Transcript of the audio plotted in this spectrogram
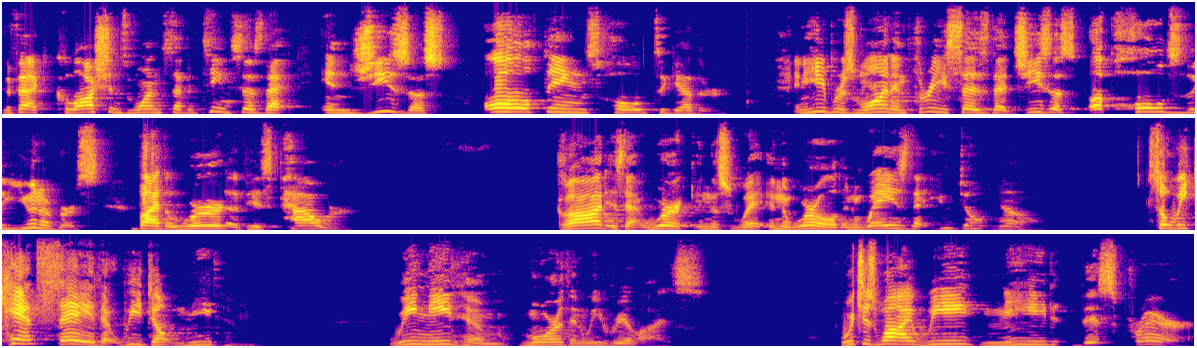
In fact, Colossians 1:17 says that in Jesus all things hold together. And Hebrews 1 and 3 says that Jesus upholds the universe by the word of his power. God is at work in this way in the world in ways that you don't know. So we can't say that we don't need him. We need him more than we realize. Which is why we need this prayer,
